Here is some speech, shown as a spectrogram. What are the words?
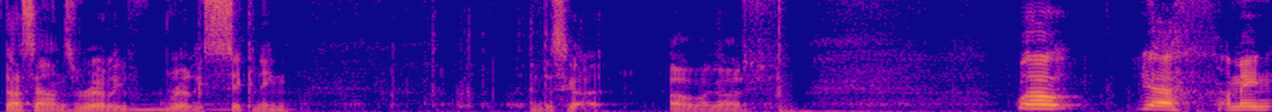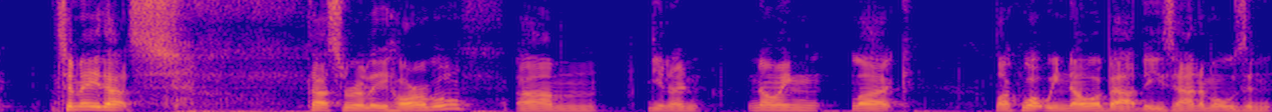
That sounds really, really sickening and disgusting. Oh my god. Well, yeah. I mean, to me, that's that's really horrible. Um, you know, knowing like like what we know about these animals and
